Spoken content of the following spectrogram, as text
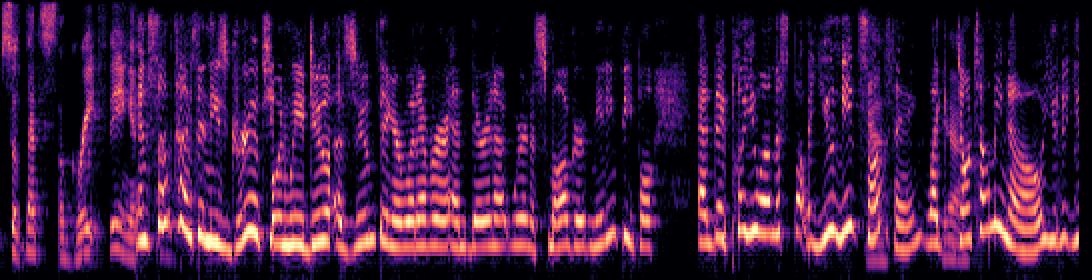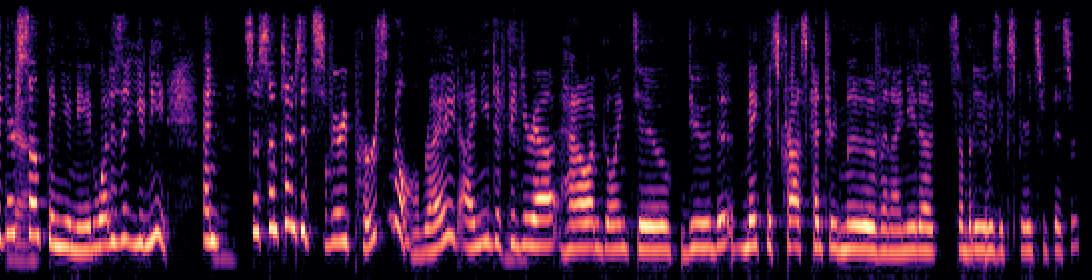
so that's a great thing and sometimes in these groups when we do a zoom thing or whatever and they're in a we're in a small group meeting people and they put you on the spot. You need something. Yeah. Like, yeah. don't tell me no. You, you there's yeah. something you need. What is it you need? And so sometimes it's very personal, right? I need to figure out how I'm going to do the make this cross country move, and I need a somebody who's experienced with this. Or,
